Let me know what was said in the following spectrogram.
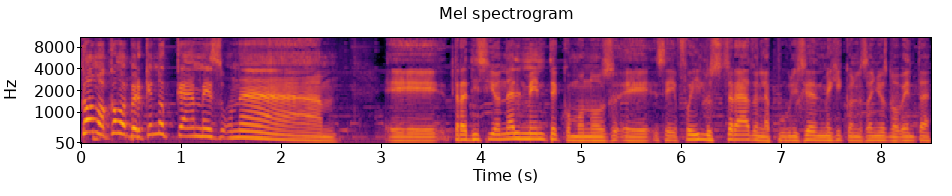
¿Cómo? ¿Cómo? ¿Pero qué no Cam es una... eh, tradicionalmente, como nos eh, se fue ilustrado en la publicidad en México en los años 90,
